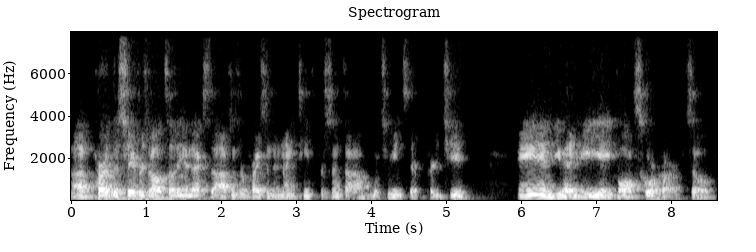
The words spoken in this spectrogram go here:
Uh, of the Schaeffer's Volatility Index, the options were priced in the 19th percentile, which means they're pretty cheap. And you had an 88 vol scorecard. So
